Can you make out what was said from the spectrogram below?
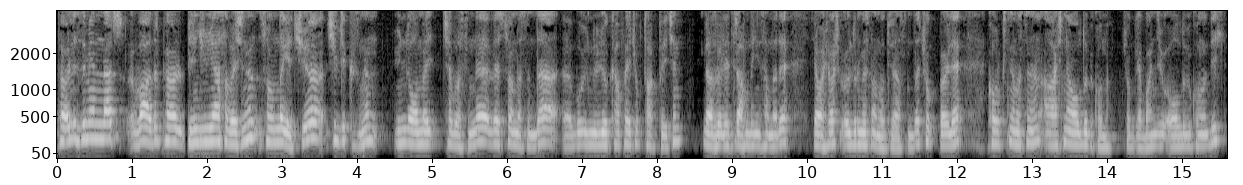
Pearl izlemeyenler vardır. Pearl Birinci Dünya Savaşı'nın sonunda geçiyor. Çiftlik kızının ünlü olma çabasında ve sonrasında e, bu ünlülüğü kafaya çok taktığı için biraz böyle etrafındaki insanları yavaş yavaş öldürmesini anlatıyor aslında. Çok böyle korku sinemasının aşina olduğu bir konu. Çok yabancı olduğu bir konu değil.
